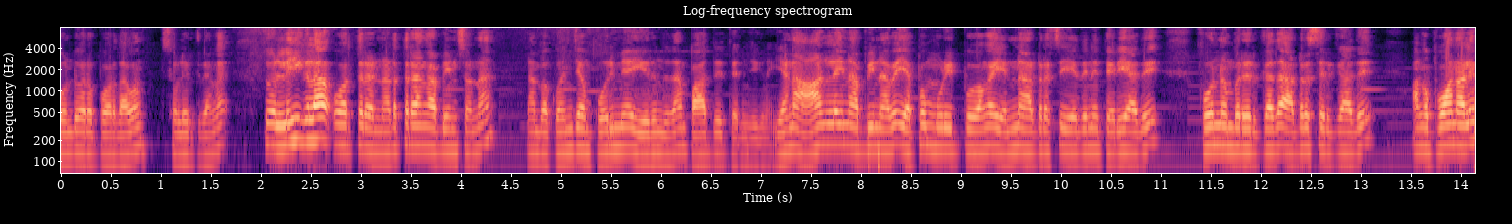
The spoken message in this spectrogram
கொண்டு வர போகிறதாகவும் சொல்லியிருக்கிறாங்க. ஸோ லீகலாக ஒருத்தரை நடத்துகிறாங்க அப்படின்னு சொன்னால் நம்ம கொஞ்சம் பொறுமையாக இருந்து தான் பார்த்து தெரிஞ்சுக்கணும். ஏன்னா ஆன்லைன் அப்படின்னாவே எப்போ மூடிட்டு போவாங்க என்ன அட்ரஸ் எதுன்னு தெரியாது. ஃபோன் நம்பர் இருக்காது அட்ரஸ் இருக்காது. அங்கே போனாலே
